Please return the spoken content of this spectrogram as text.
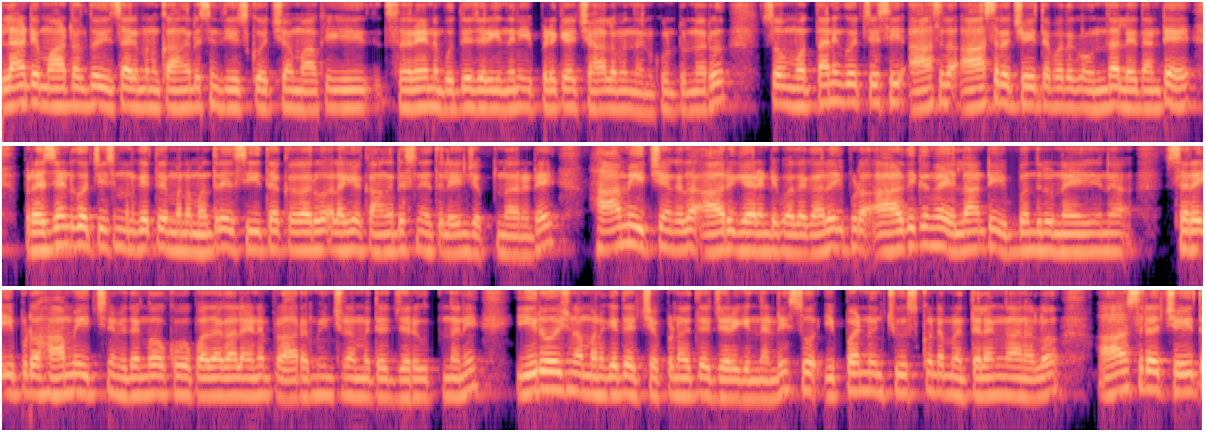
ఇలాంటి మాటలతో ఈసారి మనం కాంగ్రెస్ని తీసుకొచ్చాం. మాకు ఈ సరైన బుద్ధి జరిగిందని ఇప్పటికే చాలామంది అనుకుంటున్నారు. సో మొత్తానికి వచ్చేసి ఆశల ఆశల చేత పథకం ఉందా లేదంటే ప్రెసిడెంట్గా వచ్చేసి మనకైతే మన మంత్రి సీతక్క గారు అలాగే కాంగ్రెస్ నేతలు ఏం చెప్తున్నారంటే హామీ ఇచ్చాం కదా ఆరు గ్యారంటీ పథకాలు. ఇప్పుడు ఆర్థికంగా ఎలాంటి ఇబ్బందులు ఉన్నాయైనా సరే ఇప్పుడు హామీ ఇచ్చిన విధంగా ఒక్కొక్క పథకాలైనా ప్రారంభించడం అయితే జరుగుతుందని ఈ రోజున మనకైతే చెప్పడం అయితే జరిగిందండి. సో ఇప్పటి నుంచి చూసుకుంటే మన తెలంగాణలో ఆశ్రయ చేయుత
